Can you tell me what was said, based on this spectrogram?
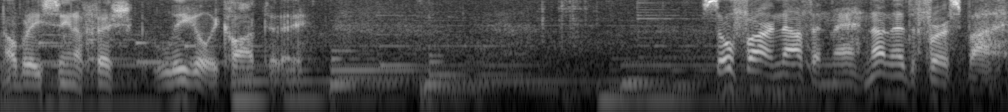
Nobody's seen a fish legally caught today. So far, nothing, man. Nothing at the first spot.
